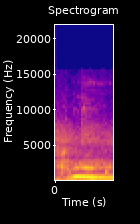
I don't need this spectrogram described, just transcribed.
política. É.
